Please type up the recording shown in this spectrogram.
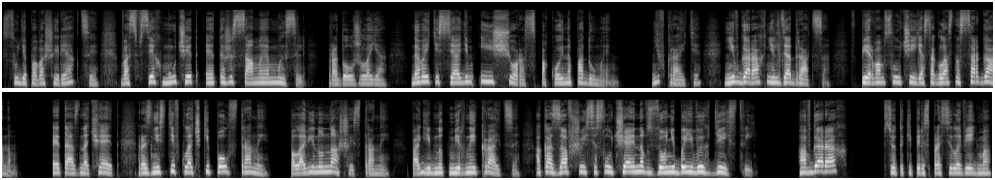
«Судя по вашей реакции, вас всех мучает эта же самая мысль», — продолжила я. «Давайте сядем и еще раз спокойно подумаем. Ни в Крайте, ни в горах нельзя драться. В первом случае я согласна с Сарганом. Это означает разнести в клочки пол страны, половину нашей страны, погибнут мирные крайцы, оказавшиеся случайно в зоне боевых действий. А в горах? Все-таки переспросила ведьма.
